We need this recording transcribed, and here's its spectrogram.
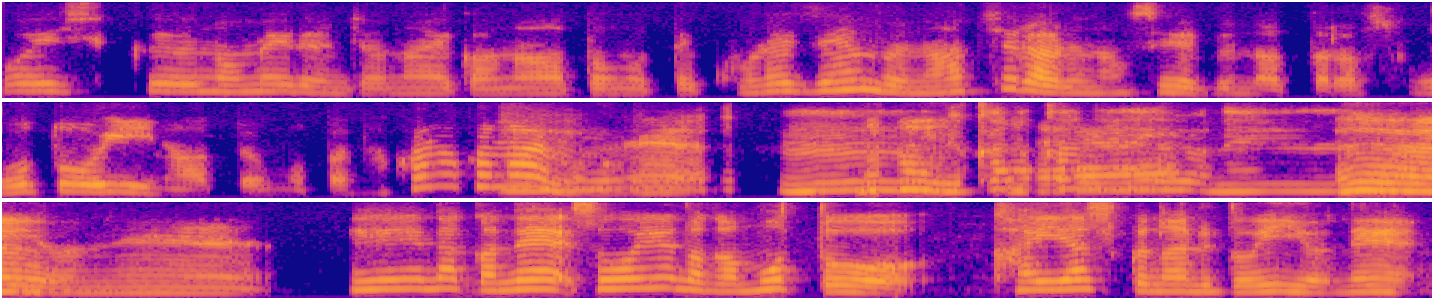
美味しく飲めるんじゃないかなと思って、これ全部ナチュラルな成分だったら相当いいなって思った。なかなかないもんね。うんないよねなかなかないよね。んないよね。えー、なんかねそういうのがもっと買いやすくなるといいよね。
